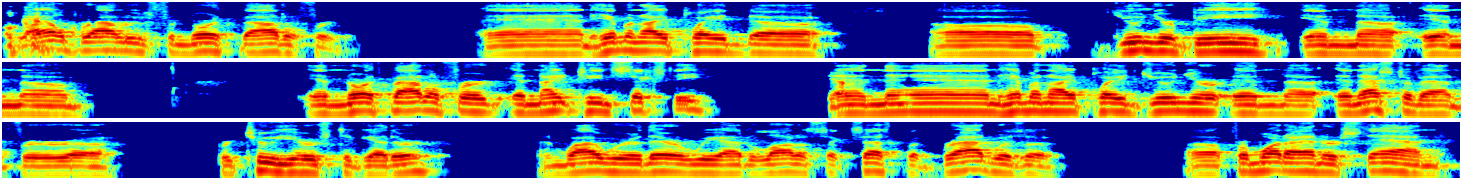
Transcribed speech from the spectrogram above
Okay. Lyle Bradley was from North Battleford, and him and I played uh, uh, junior B in uh, in um, in North Battleford in 1960, yep. and then him and I played junior in uh, in Estevan for uh, for two years together. And while we were there, we had a lot of success. But Brad was a uh, from what I understand,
